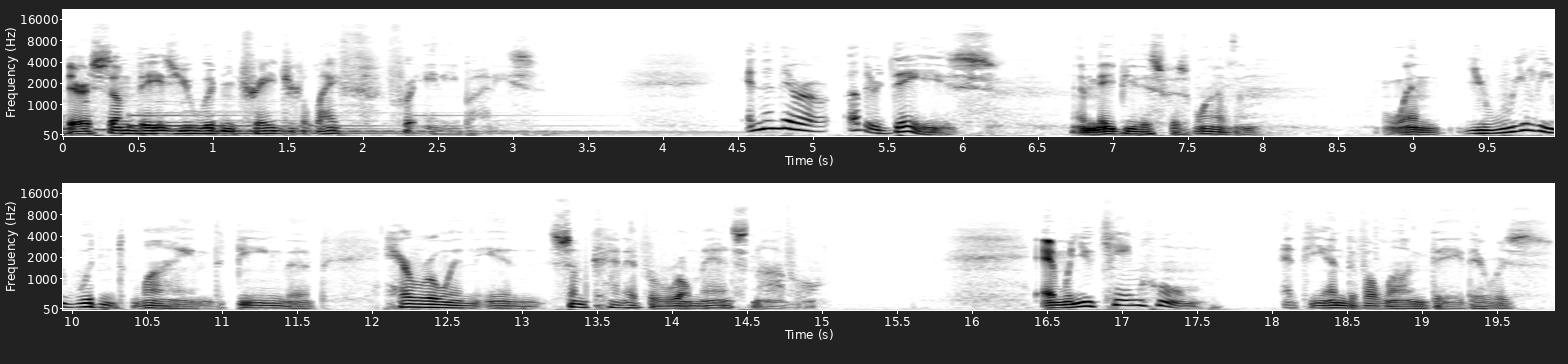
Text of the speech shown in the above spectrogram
There are some days you wouldn't trade your life for anybody's. And then there are other days, and maybe this was one of them, when you really wouldn't mind being the heroine in some kind of a romance novel. And when you came home at the end of a long day, there was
